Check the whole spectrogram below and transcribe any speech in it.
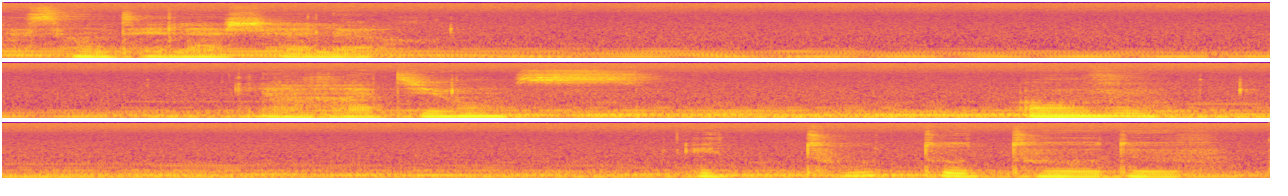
Ressentez la chaleur, la radiance en vous et tout autour de vous.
